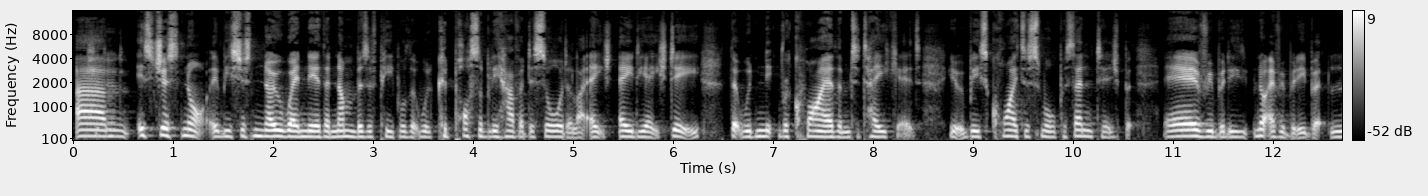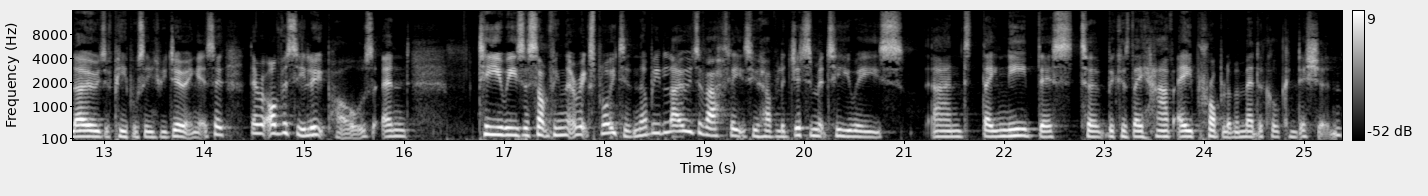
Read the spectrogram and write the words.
Um, it's just not. It's just nowhere near the numbers of people that would could possibly have a disorder like ADHD that would ne- require them to take it. It would be quite a small percentage, but everybody, not everybody, but loads of people seem to be doing it. So there are obviously loopholes, and TUEs are something that are exploited, and there'll be loads of athletes who have legitimate TUEs and they need this to because they have a problem, a medical condition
